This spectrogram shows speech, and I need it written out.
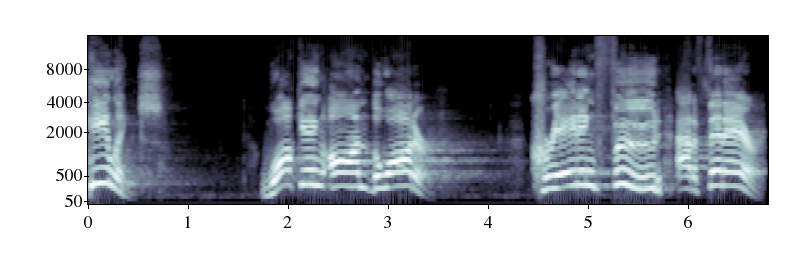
healings, walking on the water, creating food out of thin air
